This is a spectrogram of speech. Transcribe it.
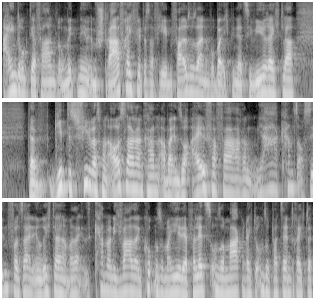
Eindruck der Verhandlung mitnehmen. Im Strafrecht wird das auf jeden Fall so sein, wobei ich bin ja Zivilrechtler. Da gibt es viel, was man auslagern kann, aber in so Eilverfahren, ja, kann es auch sinnvoll sein, im Richter mal sagen, es kann doch nicht wahr sein, gucken Sie mal hier, der verletzt unsere Markenrechte, unsere Patentrechte.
